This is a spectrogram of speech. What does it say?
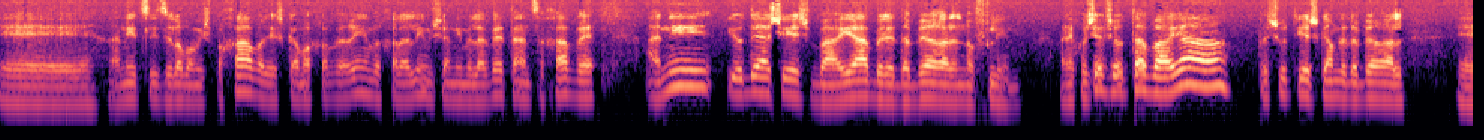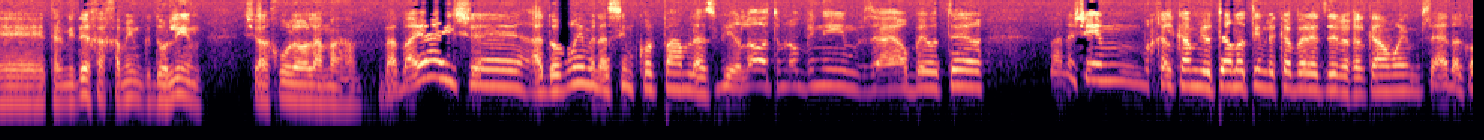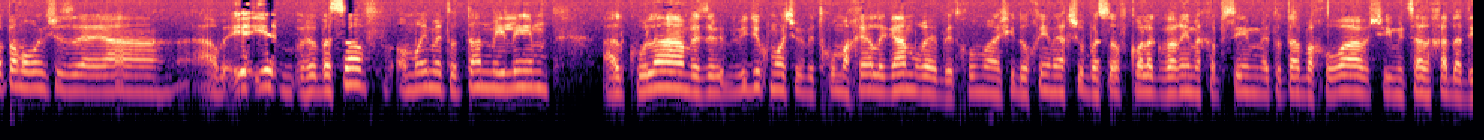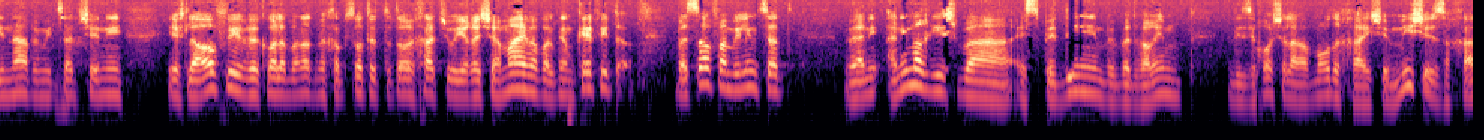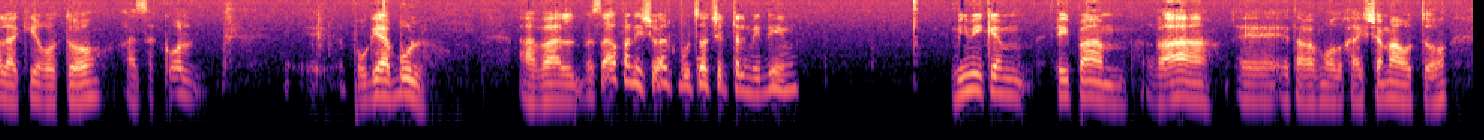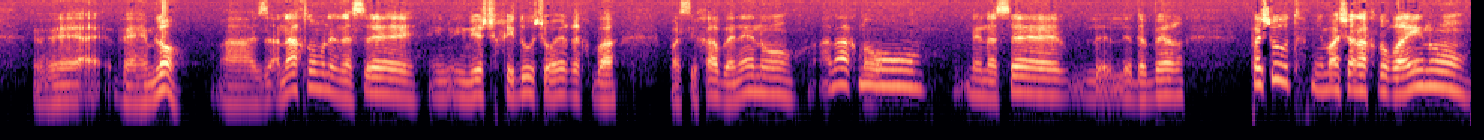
אה, אני אצלי זה לא במשפחה, אבל יש כמה חברים וחללים שאני מלווה את ההנצחה, ואני יודע שיש בעיה בלדבר על נופלים. אני חושב שאותה בעיה, פשוט יש גם לדבר על אה, תלמידי חכמים גדולים שהלכו לעולמם. והבעיה היא שהדוברים מנסים כל פעם להסביר, לא, אתם לא מבינים, זה היה הרבה יותר. ואנשים, חלקם יותר נוטים לקבל את זה, וחלקם אומרים, בסדר, כל פעם אומרים שזה היה הרבה... ובסוף אומרים את אותן מילים. על כולם, וזה בדיוק כמו שבתחום אחר לגמרי, בתחום השידוכים, איכשהו בסוף כל הגברים מחפשים את אותה בחורה שהיא מצד אחד עדינה ומצד שני יש לה אופי, וכל הבנות מחפשות את אותו אחד שהוא ירא שמיים, אבל גם כיפי. בסוף המילים קצת... ואני מרגיש בהספדים ובדברים לזכרו של הרב מרדכי, שמי שזכה להכיר אותו, אז הכל פוגע בול. אבל בסוף אני שואל קבוצות של תלמידים, מי מכם אי פעם ראה אה, את הרב מרדכי, שמע אותו, והם לא. אז אנחנו ננסה, אם, אם יש חידוש או ערך בשיחה בינינו, אנחנו ננסה לדבר פשוט ממה שאנחנו ראינו,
